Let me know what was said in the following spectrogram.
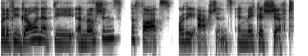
But if you go in at the emotions, the thoughts, or the actions and make a shift,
